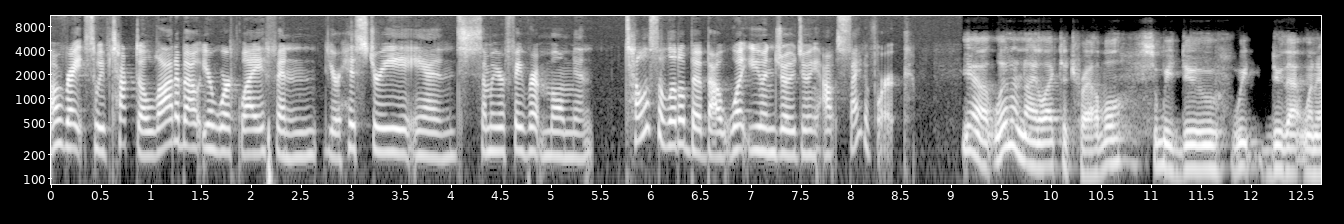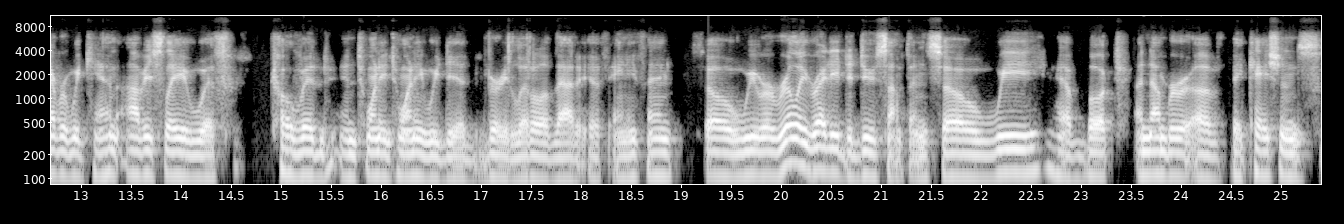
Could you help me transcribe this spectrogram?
All right, so we've talked a lot about your work life and your history and some of your favorite moments. Tell us a little bit about what you enjoy doing outside of work. Yeah, Lynn and I like to travel, so we do we do that whenever we can. Obviously, with COVID in 2020, we did very little of that, if anything. So we were really ready to do something. So we have booked a number of vacations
